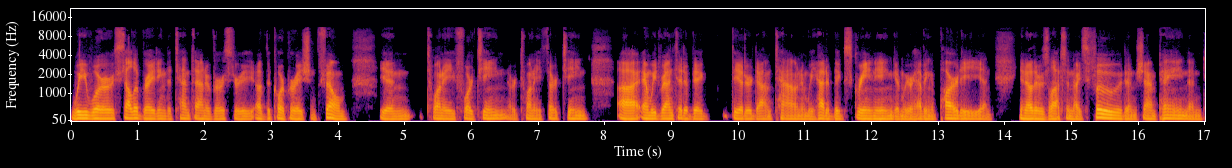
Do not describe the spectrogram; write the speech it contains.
we were celebrating the 10th anniversary of the corporation film in 2014 or 2013. Uh, and we'd rented a big theater downtown and we had a big screening and we were having a party and you know there was lots of nice food and champagne and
